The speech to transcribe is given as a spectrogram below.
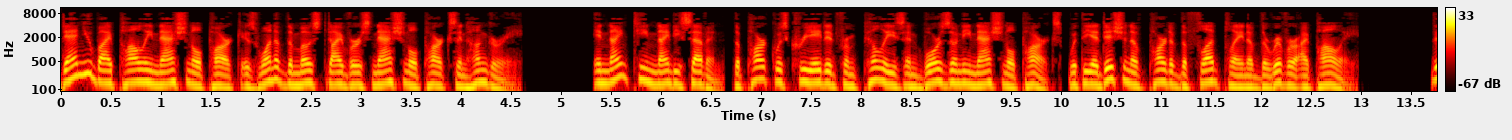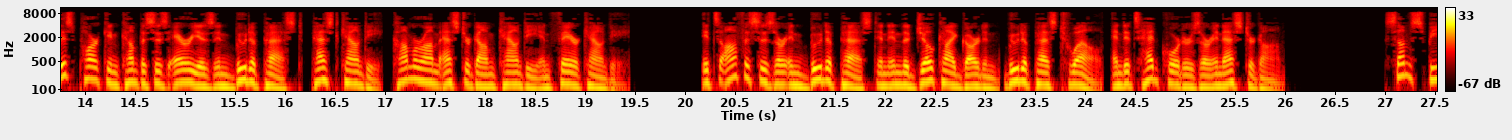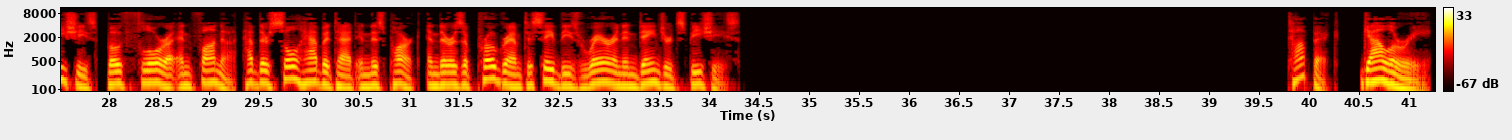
Danube-Ipoly National Park is one of the most diverse national parks in Hungary. In 1997, the park was created from Pilis and Börzsöny national parks, with the addition of part of the floodplain of the river Ipoly. This park encompasses areas in Budapest, Pest County, Komárom-Esztergom County and Fejér County. Its offices are in Budapest and in the Jókai Garden Budapest 12, and its headquarters are in Esztergom. Some species, both flora and fauna, have their sole habitat in this park, and there is a program to save these rare and endangered species. Gallery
